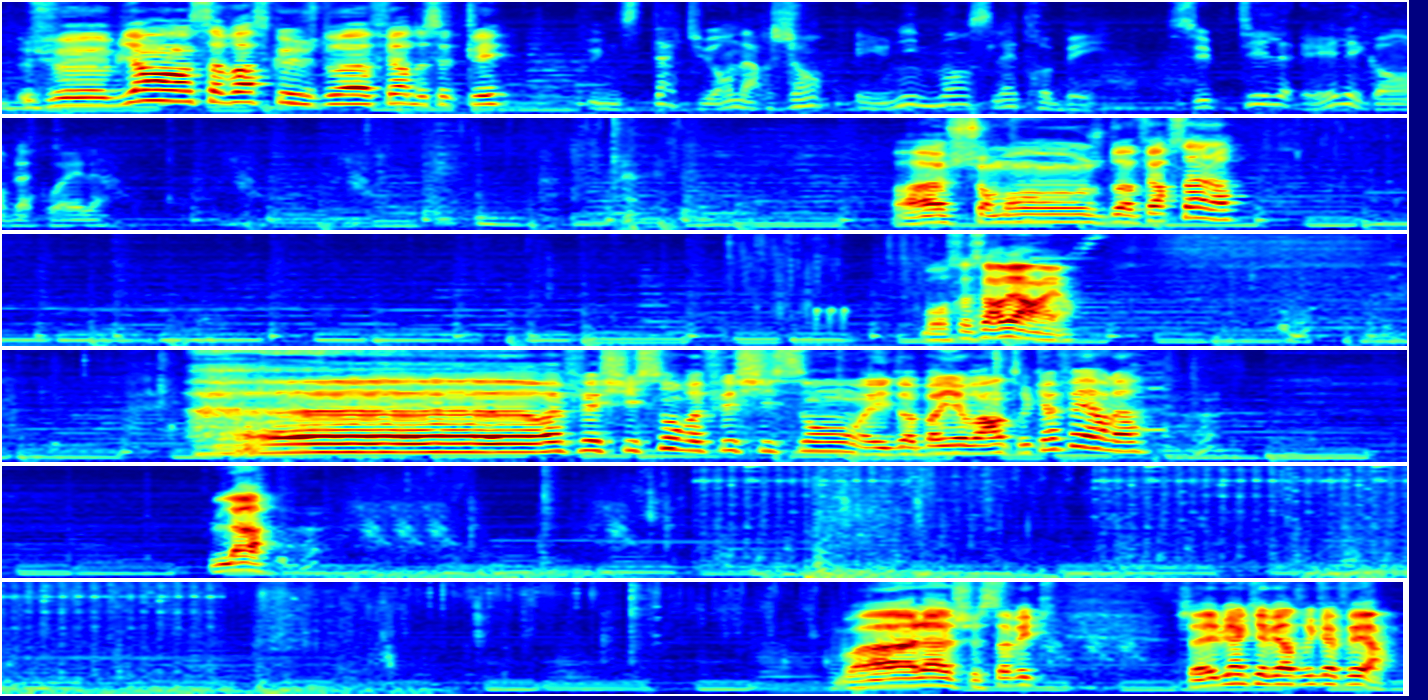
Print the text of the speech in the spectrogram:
Je veux bien savoir ce que je dois faire de cette clé. Une statue en argent et une immense lettre B. Subtil et élégant, Blackwell. Ah, sûrement, je dois faire ça, là. Bon, ça servait à rien. Euh, réfléchissons, réfléchissons. Et il doit y avoir un truc à faire, là. Là. Voilà, je savais. Je bien qu'il y avait un truc à faire.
